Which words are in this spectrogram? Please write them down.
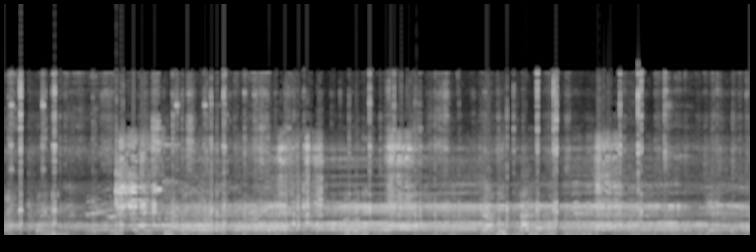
Ha? Pang-link. Wala ano, scope is lang. Pero di ko lang. Lagi lalaro ko yan eh. Hindi ko pa.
